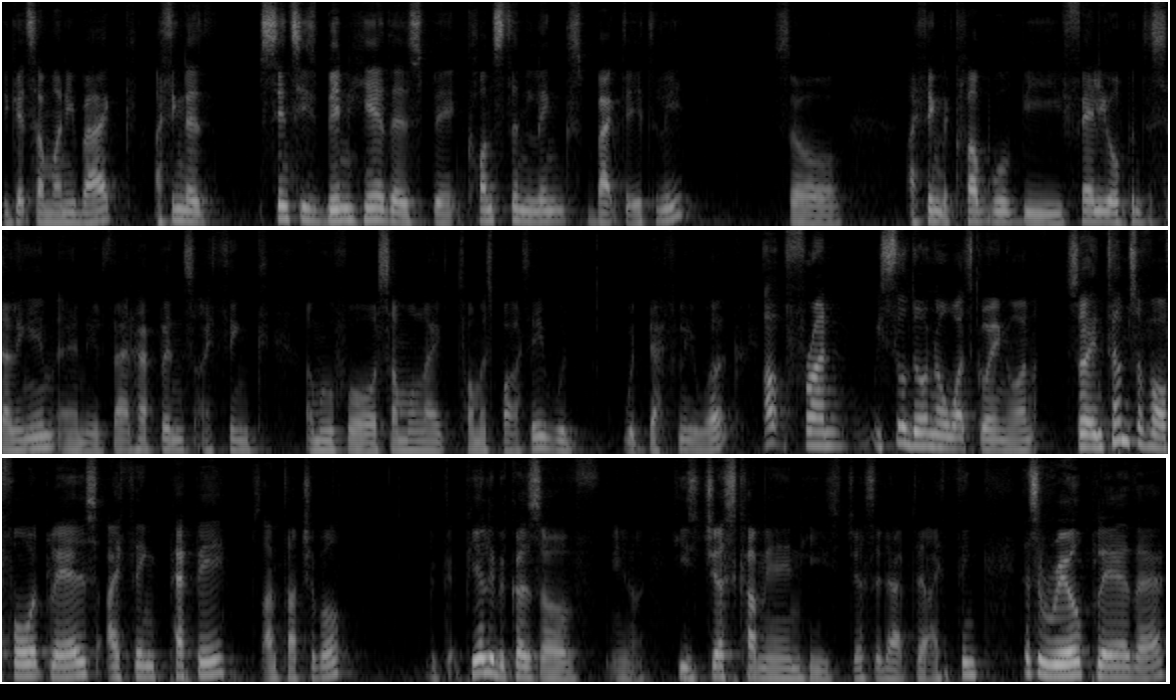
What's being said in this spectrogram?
to get some money back. I think that since he's been here, there's been constant links back to Italy. So I think the club will be fairly open to selling him. And if that happens, I think a move for someone like Thomas Partey would, would definitely work. Up front, we still don't know what's going on. So in terms of our forward players, I think Pepe is untouchable purely because of you know he's just come in, he's just adapted. I think there's a real player there.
